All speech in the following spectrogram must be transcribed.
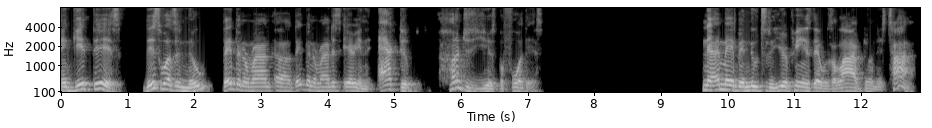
And get this, this wasn't new. They've been around, uh, they've been around this area and active hundreds of years before this. Now, it may have been new to the Europeans that was alive during this time,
